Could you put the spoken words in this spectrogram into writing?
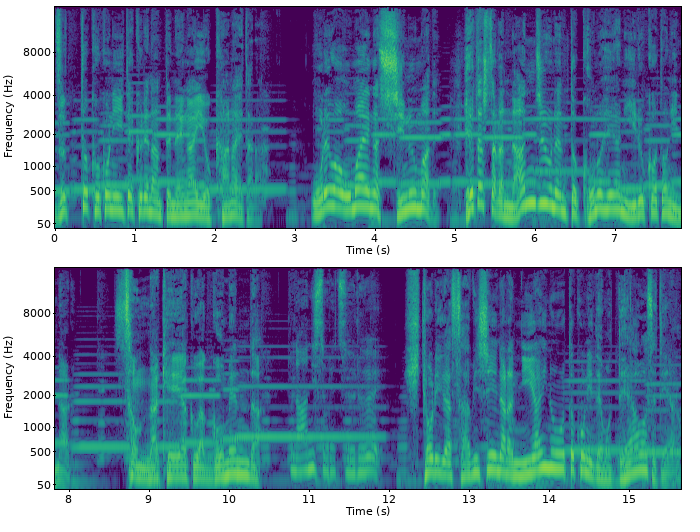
ずっとここにいてくれなんて願いを叶えたら俺はお前が死ぬまで下手したら何十年とこの部屋にいることになる。そんな契約はごめんだ。何それずるい一人が寂しいなら似合いの男にでも出会わせてやろ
